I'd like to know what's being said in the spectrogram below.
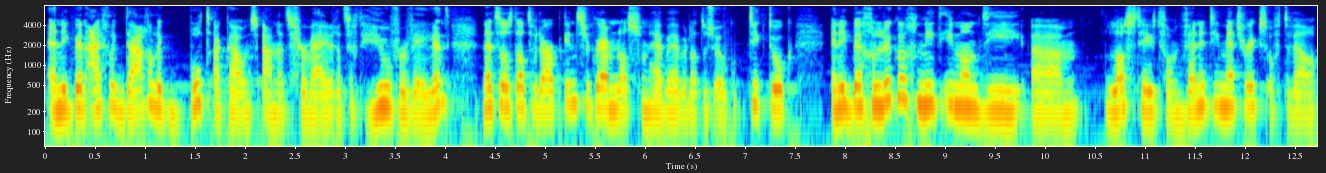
En ik ben eigenlijk dagelijks bot-accounts aan het verwijderen. Het is echt heel vervelend. Net zoals dat we daar op Instagram last van hebben, hebben we dat dus ook op TikTok. En ik ben gelukkig niet iemand die um, last heeft van vanity metrics. Oftewel,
